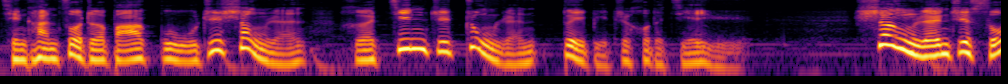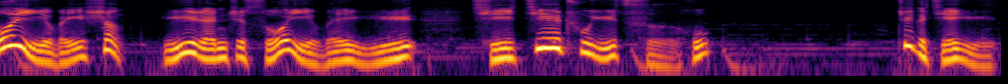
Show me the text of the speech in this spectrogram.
请看作者把古之圣人和今之众人对比之后的结语：“圣人之所以为圣，愚人之所以为愚，其皆出于此乎？”这个结语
